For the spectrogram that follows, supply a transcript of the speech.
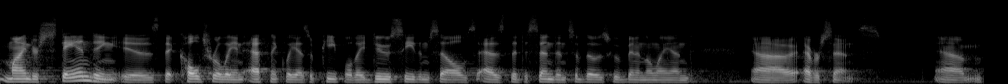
my understanding is that culturally and ethnically, as a people, they do see themselves as the descendants of those who have been in the land uh, ever since. Um,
